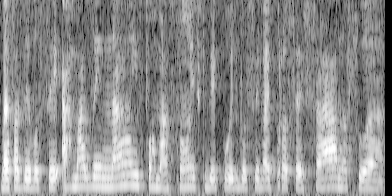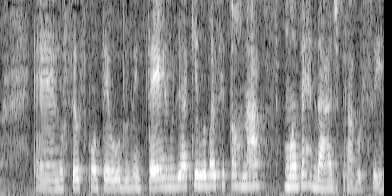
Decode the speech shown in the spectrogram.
vai fazer você armazenar informações que depois você vai processar na sua, é, nos seus conteúdos internos e aquilo vai se tornar uma verdade para você.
